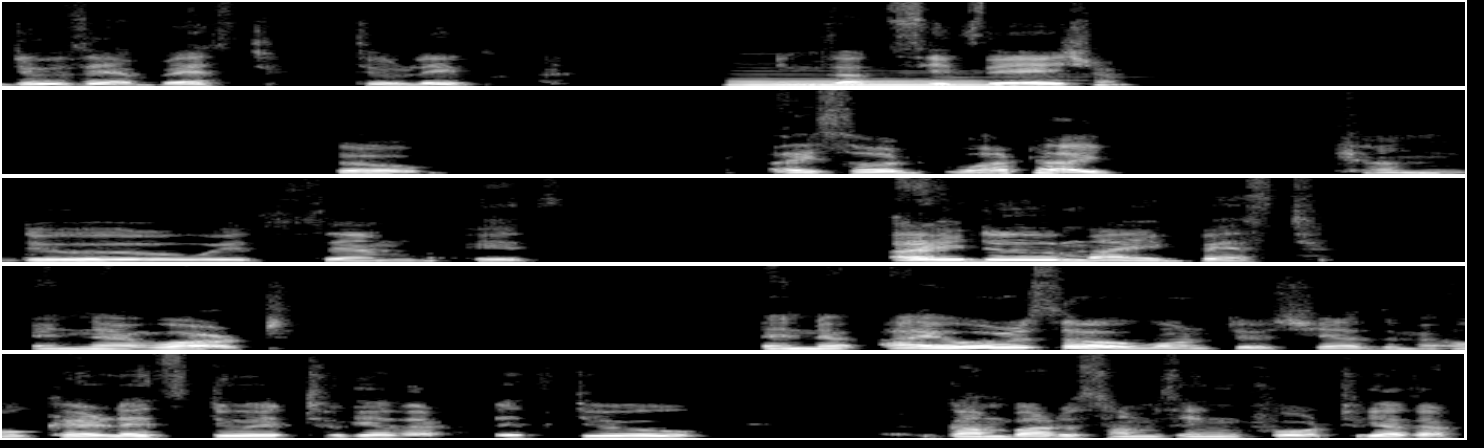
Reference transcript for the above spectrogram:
do their best to live mm. in that mm. situation. So I thought what I can do with them is I do my best in the world. And I also want to share them. Okay, let's do it together. Let's do gambaru something for together.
